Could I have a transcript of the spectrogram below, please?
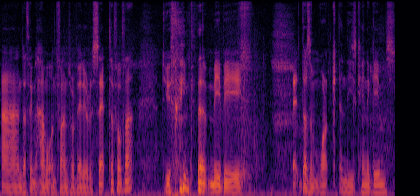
and I think the Hamilton fans were very receptive of that. Do you think that maybe it doesn't work in these kind of games?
